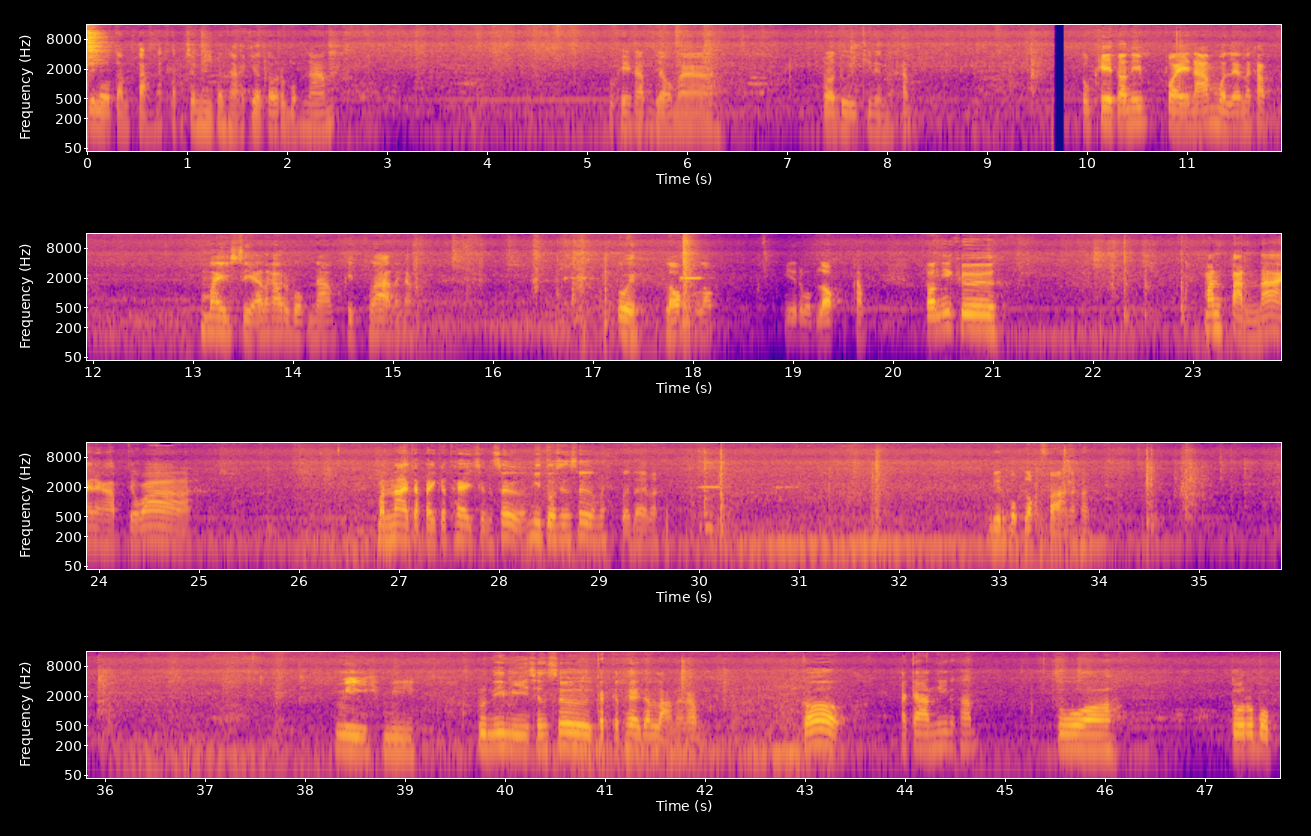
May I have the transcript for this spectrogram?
กิโลต่ำๆนะครับ จะมีปัญหาเกี่ยวกับระบบน้ำโอเคครับ เดี๋ยวมารอดูอีกทีหนึ่งนะครับ โอเคตอนนี้ปล่อยน้ำหมดแล้วนะครับ ไม่เสียนะครับ ระบบน้ำผิดพลาดนะครับ อุ้ยล็อกล็อก มีระบบล็อกครับ ตอนนี้คือ มันปั่นได้นะครับ แต่ว่า มันน่าจะไปกระแทกเซนเซอร์ มีตัวเซนเซอร์ไหมเปิดได้ไหมมีระบบล็อกฝานะครับ มีมีรุ่นนี้มีเซนเซอร์กัดกระแทกด้านหลังนะครับ ก็อาการนี้นะครับ ตัวตัวระบบ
